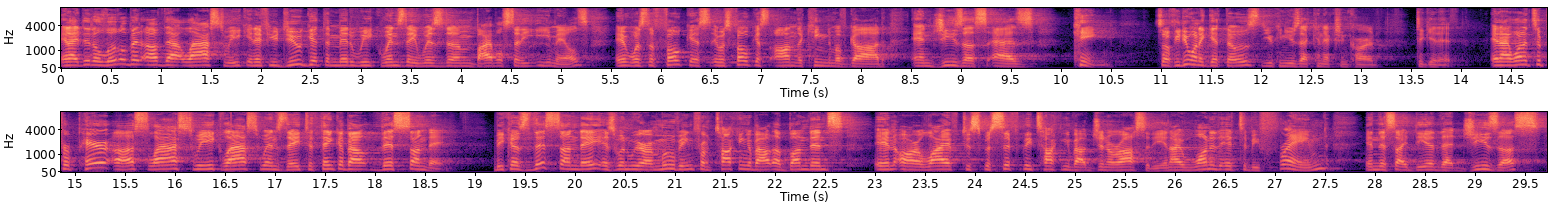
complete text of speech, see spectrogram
And I did a little bit of that last week. And if you do get the midweek Wednesday Wisdom Bible study emails, it was the focus, it was focused on the kingdom of God and Jesus as King. So if you do want to get those, you can use that connection card to get it. And I wanted to prepare us last week, last Wednesday, to think about this Sunday. Because this Sunday is when we are moving from talking about abundance in our life to specifically talking about generosity. And I wanted it to be framed in this idea that Jesus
